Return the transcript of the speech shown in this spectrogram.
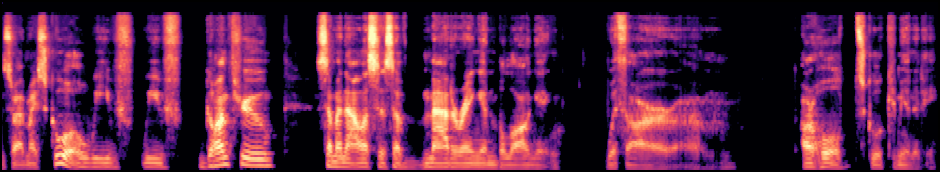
so at my school we've we've gone through some analysis of mattering and belonging with our um, our whole school community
